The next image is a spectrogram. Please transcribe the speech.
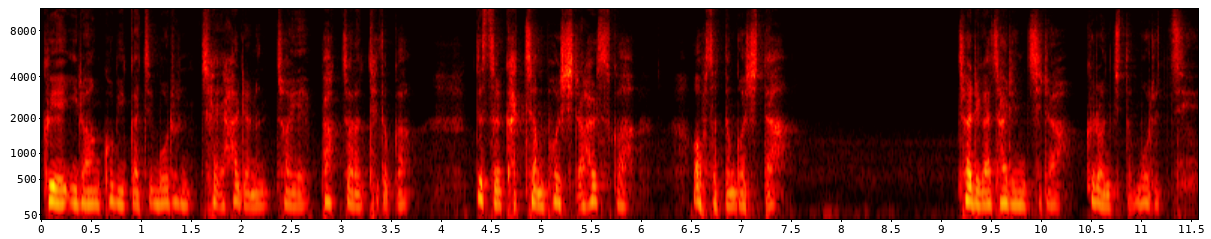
그의 이러한 고민까지 모르는 채 하려는 저의 박전한 태도가 뜻을 같이 한 벗이라 할 수가 없었던 것이다. 자리가 자린지라 그런지도 모르지.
